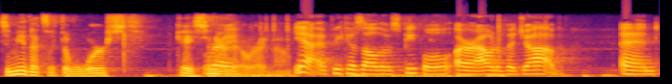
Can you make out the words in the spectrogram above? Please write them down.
To me that's like the worst case scenario right, now. Yeah, because all those people are out of a job. And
